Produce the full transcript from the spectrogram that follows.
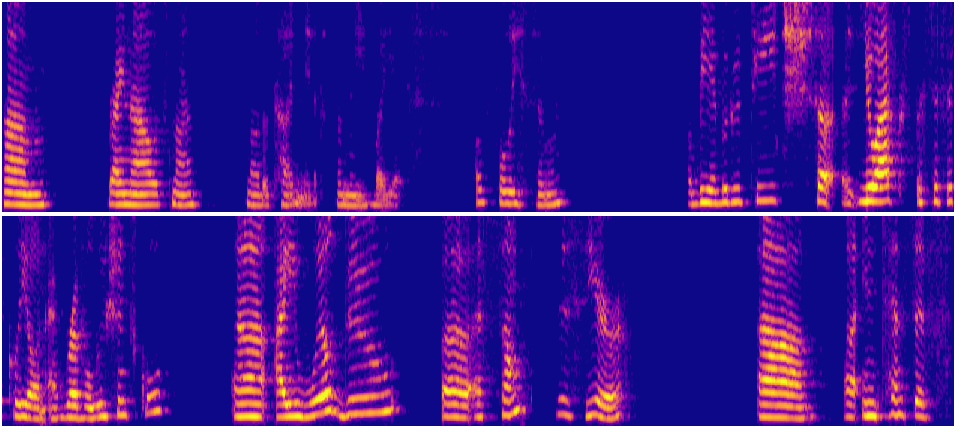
Um, right now it's not it's not a time yet for me, but yes, hopefully soon. I'll be able to teach. So uh, you ask specifically on at Revolution School. Uh, I will do uh, a some this year uh, uh, intensive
